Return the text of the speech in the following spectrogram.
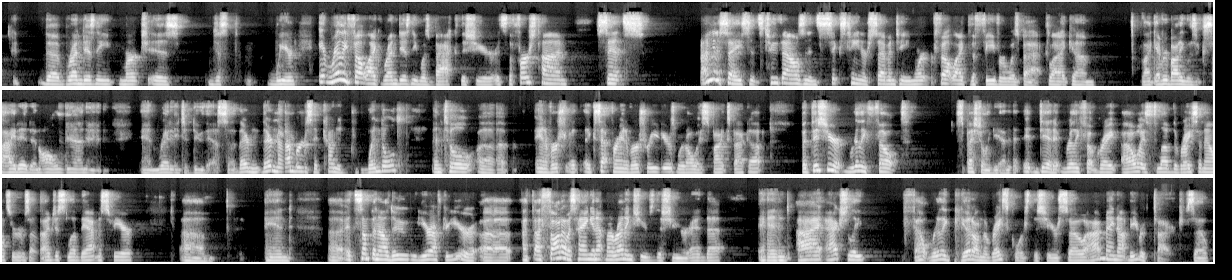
the Run Disney merch is just weird. It really felt like Run Disney was back this year. It's the first time since I'm going to say since 2016 or 17 where it felt like the fever was back. Like um like everybody was excited and all in and and ready to do this. So their their numbers had kind of dwindled until uh anniversary except for anniversary years where it always spikes back up. But this year it really felt special again. It, it, did. It really felt great. I always loved the race announcers. I just love the atmosphere. Um, and uh, it's something I'll do year after year. Uh, I, th- I, thought I was hanging up my running shoes this year, and uh, and I actually felt really good on the race course this year. So I may not be retired. So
